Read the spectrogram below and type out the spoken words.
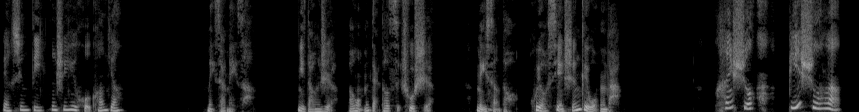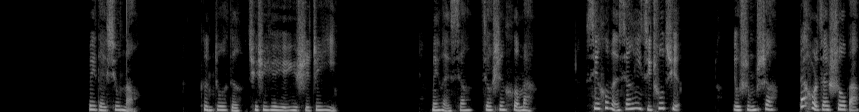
两兄弟更是欲火狂扬。梅家妹子，你当日把我们逮到此处时，没想到会要现身给我们吧？还说别说了，微带羞恼。更多的却是跃跃欲试之意。梅婉香娇声喝骂：“先和婉香一起出去，有什么事待会儿再说吧。”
